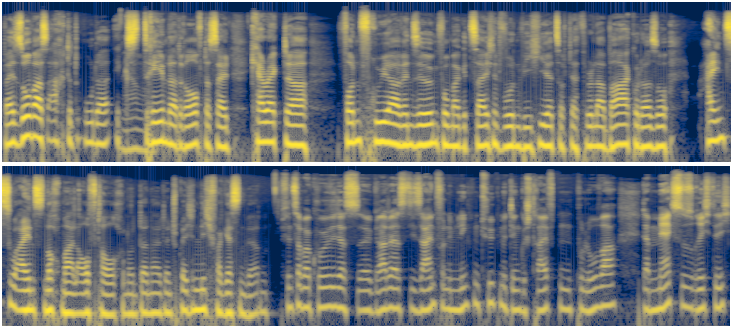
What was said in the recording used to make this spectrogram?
bei sowas achtet Oda extrem darauf, dass halt Charakter von früher, wenn sie irgendwo mal gezeichnet wurden, wie hier jetzt auf der Thriller Bark oder so, eins zu eins nochmal auftauchen und dann halt entsprechend nicht vergessen werden. Ich finde es aber cool, wie das äh, gerade das Design von dem linken Typ mit dem gestreiften Pullover, da merkst du so richtig,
